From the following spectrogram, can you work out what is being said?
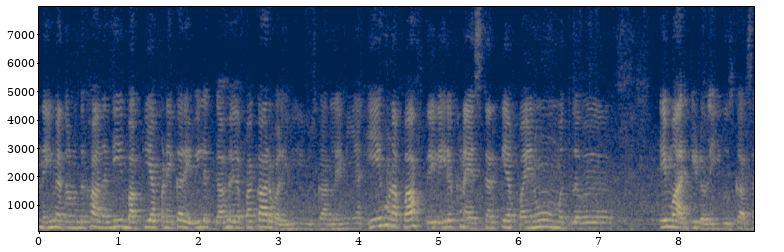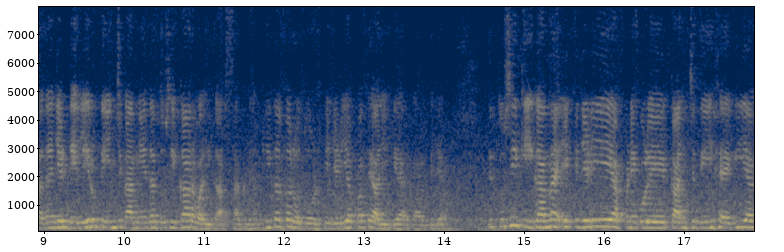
ਨਹੀਂ, ਮੈਂ ਤੁਹਾਨੂੰ ਦਿਖਾ ਦਿੰਦੀ, ਬਾਕੀ ਆਪਣੇ ਘਰੇ ਵੀ ਲੱਗਾ ਹੋਇਆ, ਆਪਾਂ ਘਰ ਵਾਲੀ ਵੀ ਯੂਜ਼ ਕਰ ਲੈਣੀ ਆ। ਇਹ ਹੁਣ ਆਪਾਂ ਹਫ਼ਤੇ ਲਈ ਰੱਖਣਾ, ਇਸ ਕਰਕੇ ਆਪਾਂ ਇਹਨੂੰ ਮਤਲਬ ਇਹ ਮਾਰਕੀਟ ਵਾਲੀ ਯੂਜ਼ ਕਰ ਸਕਦੇ ਹਾਂ ਜੇ ਡੇਲੀ ਰੂਟੀਨ ਚ ਕਰਨੀ ਹੈ ਤਾਂ ਤੁਸੀਂ ਘਰ ਵਾਲੀ ਕਰ ਸਕਦੇ ਹੋ, ਠੀਕ ਆ? ਘਰੋਂ ਤੋੜ ਕੇ ਜਿਹੜੀ ਆਪਾਂ ਤਿਆਰੀ ਤਿਆਰ ਕਰਦੇ ਆ। ਤੇ ਤੁਸੀਂ ਕੀ ਕਰਨਾ, ਇੱਕ ਜਿਹੜੀ ਇਹ ਆਪਣੇ ਕੋਲੇ ਕੰਚ ਦੀ ਹੈਗੀ ਆ,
